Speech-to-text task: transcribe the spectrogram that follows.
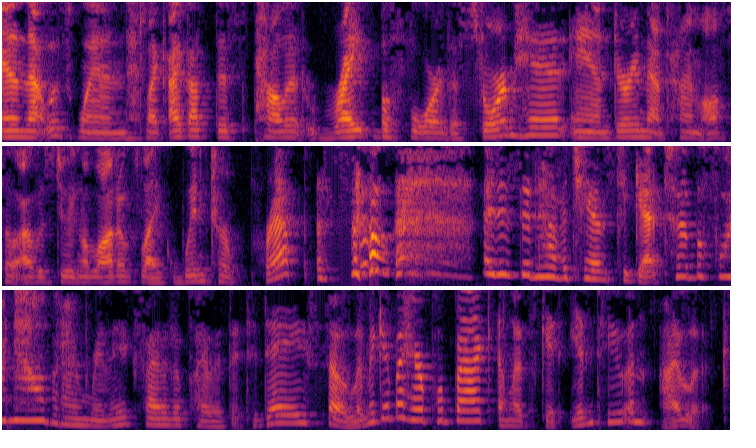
And that was when, like, I got this palette right before the storm hit. And during that time also, I was doing a lot of, like, winter prep. So I just didn't have a chance to get to it before now, but I'm really excited to play with it today. So let me get my hair pulled back and let's get into an eye look.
